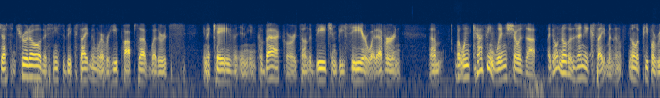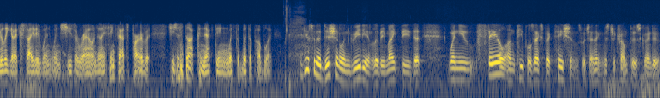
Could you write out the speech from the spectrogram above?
Justin Trudeau. There seems to be excitement wherever he pops up, whether it's in a cave in, in Quebec or it's on the beach in BC or whatever. And um, but when Kathleen Wynne shows up, I don't know that there's any excitement. I don't know that people really get excited when when she's around, and I think that's part of it. She's just not connecting with the, with the public. I guess an additional ingredient, Libby, might be that when you fail on people's expectations, which I think Mr. Trump is going to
